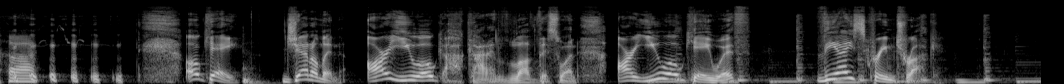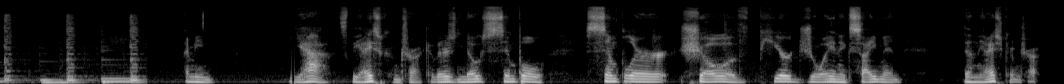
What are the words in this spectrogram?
time. Okay, gentlemen, are you okay? Oh, God, I love this one. Are you okay with the ice cream truck? I mean, yeah, it's the ice cream truck. There's no simple, simpler show of pure joy and excitement than the ice cream truck.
